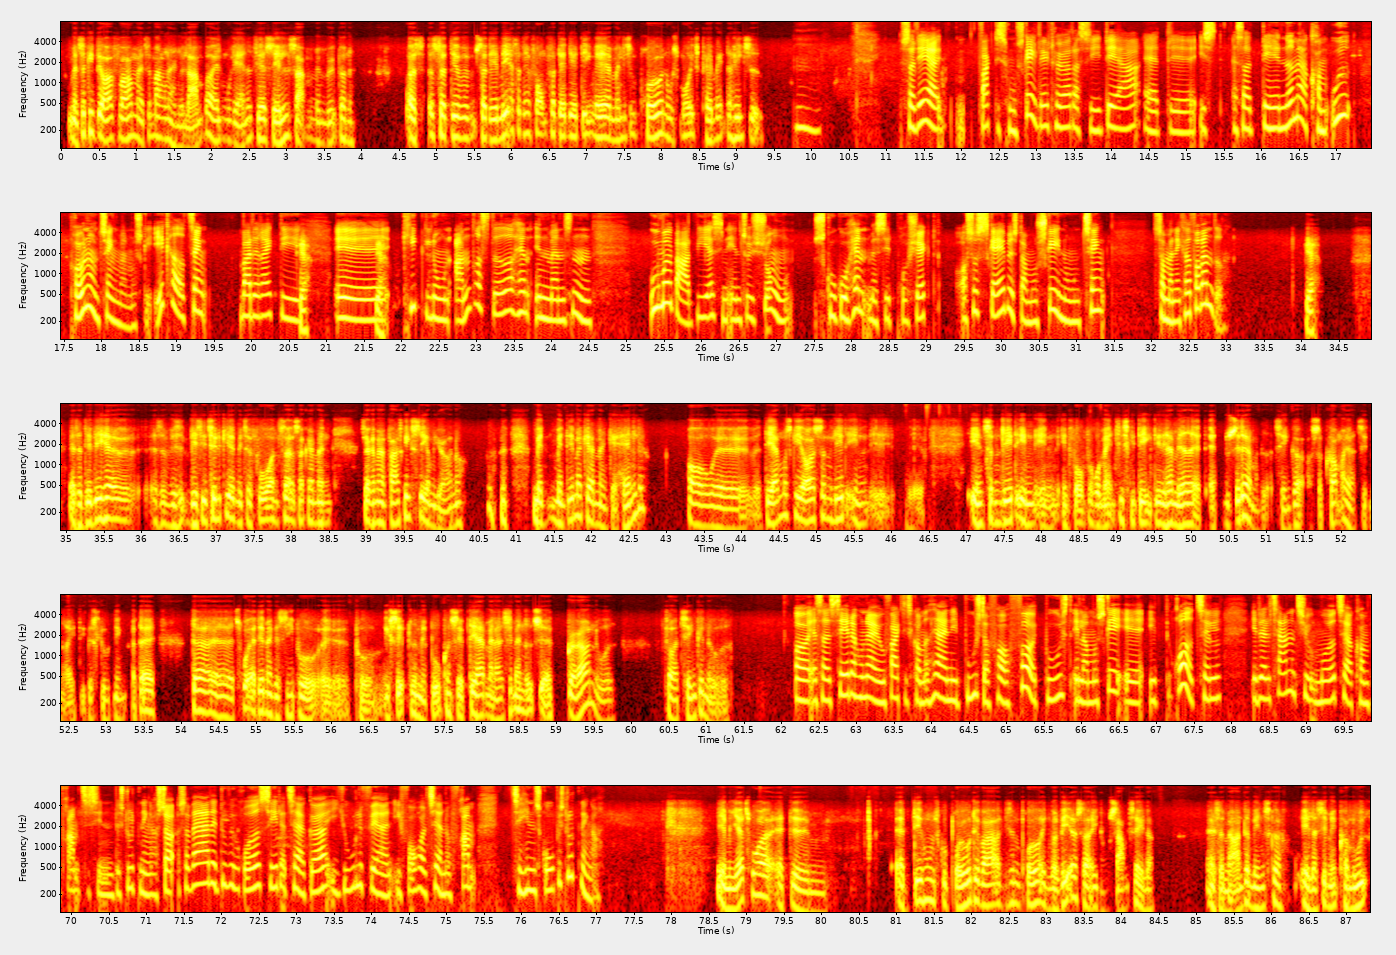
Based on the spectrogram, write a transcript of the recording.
Men så gik det op for ham, at så manglede han jo lamper og alt muligt andet til at sælge sammen med møblerne. Og, så, det, så det er mere sådan en form for den der idé med, at man ligesom prøver nogle små eksperimenter hele tiden. Mm. Så det er faktisk måske lidt hørt at sige, det er, at øh, is, altså, det er noget med at komme ud, prøve nogle ting, man måske ikke havde tænkt, var det rigtige. Ja. Øh, ja. Kigge nogle andre steder hen, end man sådan umiddelbart via sin intuition skulle gå hen med sit projekt, og så skabes der måske nogle ting, som man ikke havde forventet. Ja, Altså det er det her, altså hvis, hvis I tilgiver metaforen, så, så, kan man, så kan man faktisk ikke se om hjørner. men, men det man kan, man kan handle, og øh, det er måske også sådan lidt en, øh, en, sådan lidt en, en, en form for romantisk idé, det er det her med, at, at nu sætter jeg mig ned og tænker, og så kommer jeg til den rigtige beslutning. Og der, der øh, tror jeg, at det man kan sige på, øh, på eksemplet med bogkoncept, det er, at man er simpelthen nødt til at gøre noget for at tænke noget. Og altså, Seda, hun er jo faktisk kommet herind i Booster for at få et boost, eller måske øh, et råd til et alternativ måde til at komme frem til sine beslutninger. Så, så hvad er det, du vil råde Seda til at gøre i juleferien i forhold til at nå frem til hendes gode beslutninger? Jamen, jeg tror, at, øh, at det, hun skulle prøve, det var at ligesom prøve at involvere sig i nogle samtaler, altså med andre mennesker, eller simpelthen komme ud.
